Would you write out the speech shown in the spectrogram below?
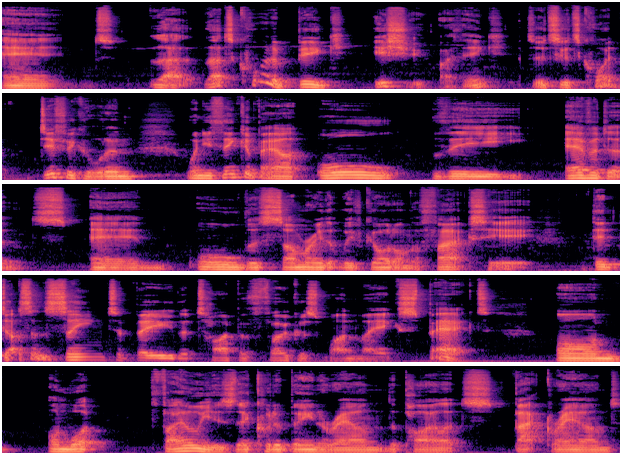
and that that's quite a big issue. I think it's it's quite difficult, and when you think about all the evidence and all the summary that we've got on the facts here, there doesn't seem to be the type of focus one may expect on on what failures there could have been around the pilot's background,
